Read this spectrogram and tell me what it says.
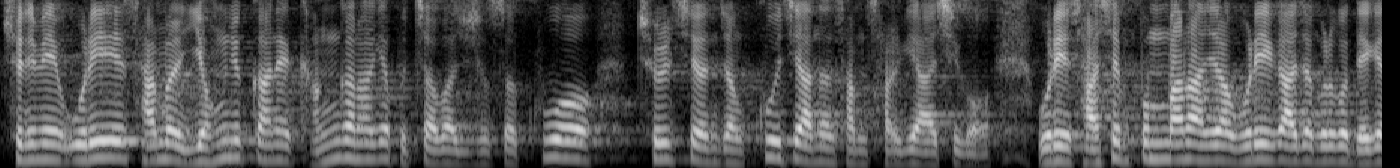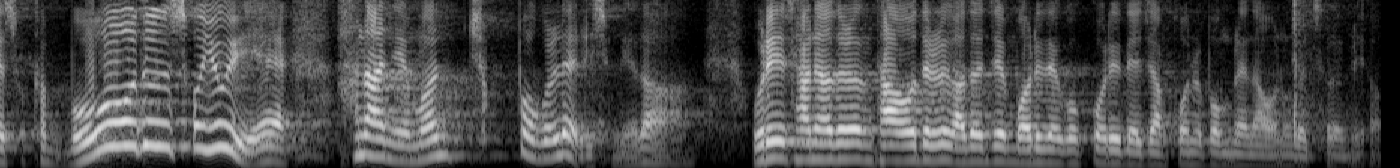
주님이 우리 삶을 영육간에 강건하게 붙잡아 주셔서 구워 줄지언정 구지 않는 삶 살게 하시고 우리 자신뿐만 아니라 우리 가족 그리고 내게 속한 모든 소유 위에 하나님은 축복을 내리십니다. 우리 자녀들은 다 어디를 가든지 머리 대고 꼬리 대지 않고 오늘 본문에 나오는 것처럼요.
